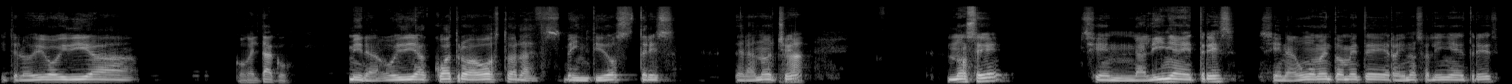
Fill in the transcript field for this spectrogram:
y te lo digo hoy día. Con el taco. Mira, hoy día 4 de agosto a las 22.03 de la noche. No sé si en la línea de 3 si en algún momento mete Reynoso línea de tres,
